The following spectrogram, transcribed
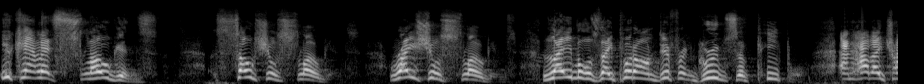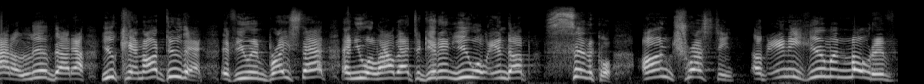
You can't let slogans, social slogans, racial slogans, labels they put on different groups of people and how they try to live that out. You cannot do that. If you embrace that and you allow that to get in, you will end up cynical, untrusting of any human motive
